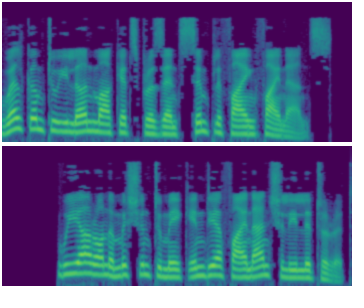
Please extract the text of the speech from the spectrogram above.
Welcome to eLearn Markets presents Simplifying Finance. We are on a mission to make India financially literate.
